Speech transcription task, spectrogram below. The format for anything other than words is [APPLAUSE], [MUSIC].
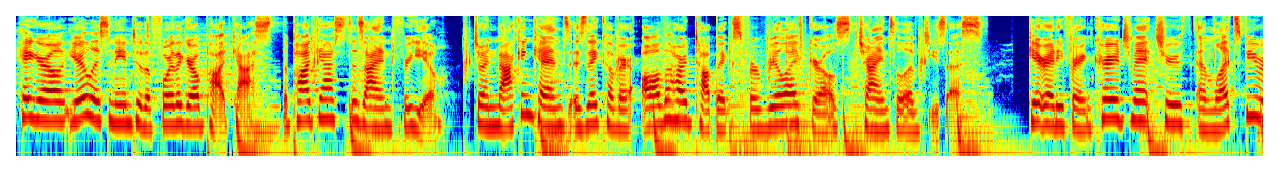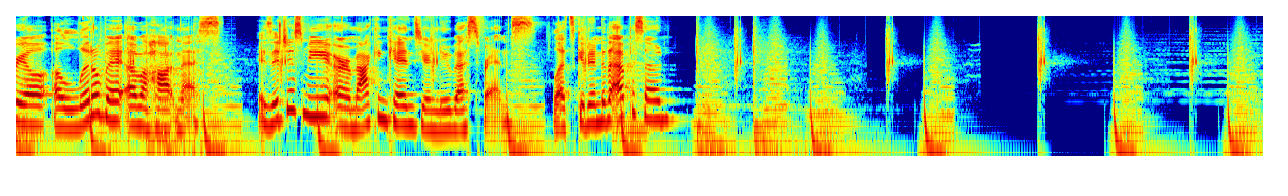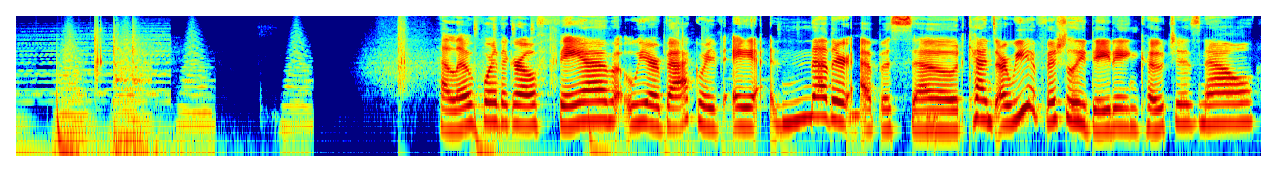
Hey girl, you're listening to the For the Girl podcast, the podcast designed for you. Join Mac and Kenz as they cover all the hard topics for real life girls trying to love Jesus. Get ready for encouragement, truth, and let's be real, a little bit of a hot mess. Is it just me or are Mac and Kenz your new best friends? Let's get into the episode. Hello, For the Girl fam. We are back with a, another episode. Kent, are we officially dating coaches now?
